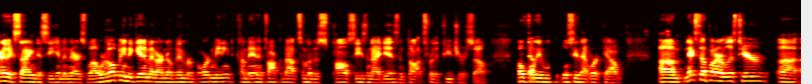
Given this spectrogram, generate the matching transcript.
kind of exciting to see him in there as well. We're hoping to get him at our November board meeting to come in and talk about some of his policies and ideas and thoughts for the future. So hopefully we'll, we'll see that work out. Um, next up on our list here, uh,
